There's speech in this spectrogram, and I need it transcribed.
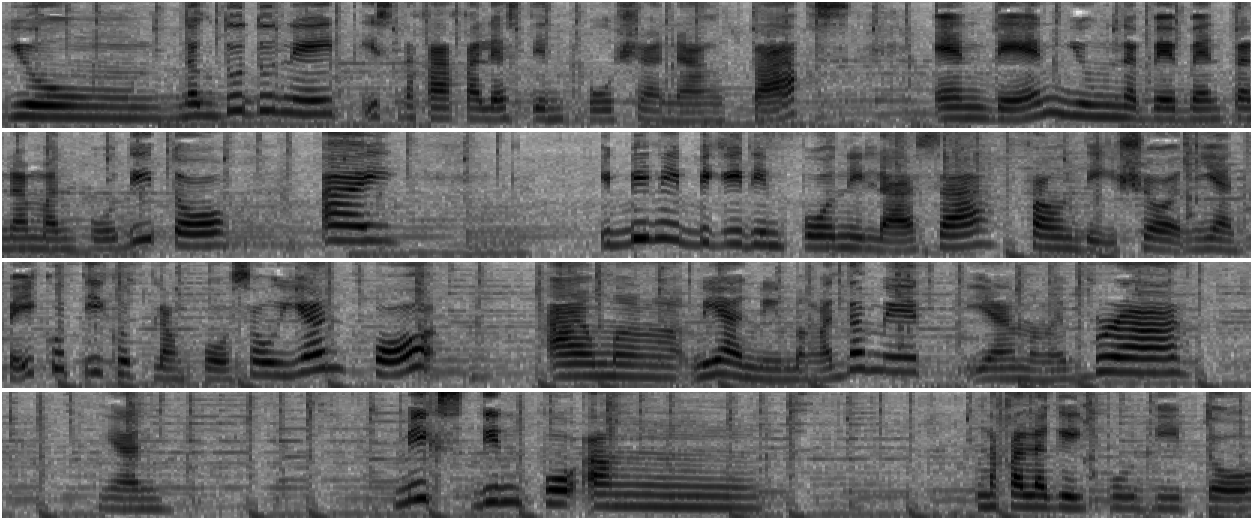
yung nagdo-donate is nakakales din po siya ng tax. And then, yung nabebenta naman po dito ay ibinibigay din po nila sa foundation. Yan, paikot-ikot lang po. So, yan po ang mga, yan, may mga damit, yan, mga bra, yan. Mix din po ang nakalagay po dito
